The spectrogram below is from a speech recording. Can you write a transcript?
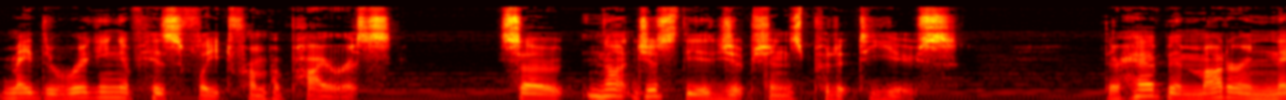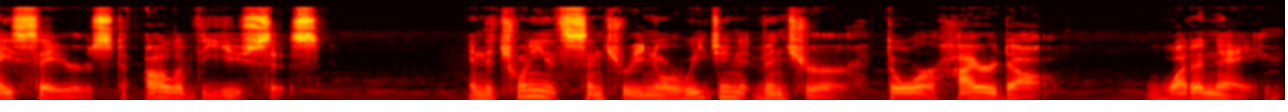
made the rigging of his fleet from papyrus. So, not just the Egyptians put it to use. There have been modern naysayers to all of the uses. And the 20th century Norwegian adventurer Thor Heyerdahl, what a name!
